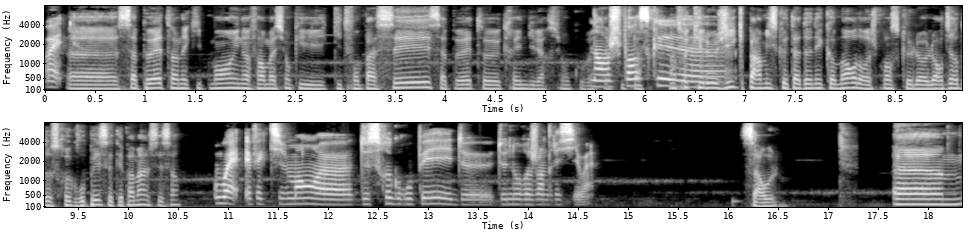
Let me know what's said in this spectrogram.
Ouais. Euh, ça peut être un équipement, une information qui, qui te font passer. Ça peut être euh, créer une diversion. Non, je pense que. Un truc qui est euh, logique parmi ce que tu as donné comme ordre. Je pense que leur, dire de se regrouper, c'était pas mal, c'est ça? Ouais, effectivement, euh, de se regrouper et de, de nous rejoindre ici, ouais. Ça roule. Euh,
